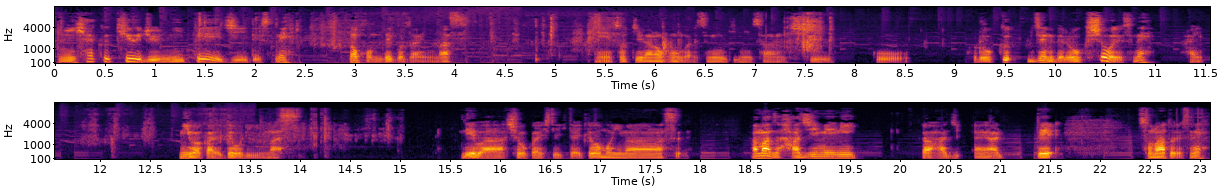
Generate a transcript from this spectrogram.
292ページですね、の本でございます。えー、そちらの本がですね、1、2、3、4、5、6、全部で6章ですね。はい。に分かれております。では、紹介していきたいと思います。ま、ず、はじめにがはじ、あって、その後ですね。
